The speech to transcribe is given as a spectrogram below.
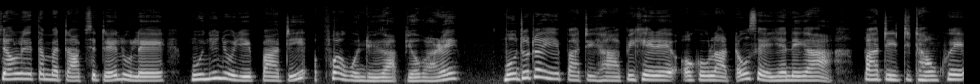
ပြောင်းလဲသတ်မှတ်တာဖြစ်တယ်လို့လည်းမွန်ညညိုရေးပါတီအဖွဲ့ဝင်တွေကပြောပါရယ် မွန်တိုးတက်ရေးပါတီဟာပြီးခဲ့တဲ့ဩဂုတ်လ30ရက်နေ့ကပါတီတည်ထောင်ခွင့်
